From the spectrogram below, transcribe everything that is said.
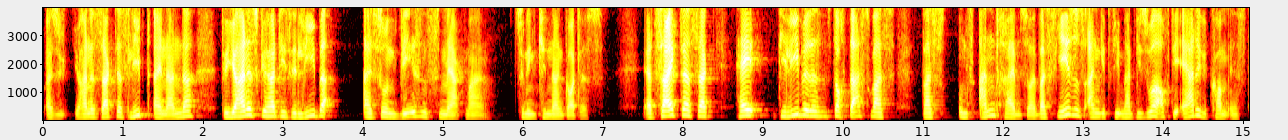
also Johannes sagt das, liebt einander. Für Johannes gehört diese Liebe als so ein Wesensmerkmal zu den Kindern Gottes. Er zeigt das, sagt, hey, die Liebe, das ist doch das, was, was uns antreiben soll, was Jesus angetrieben hat, wieso er auf die Erde gekommen ist.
